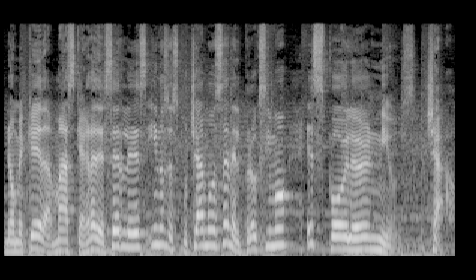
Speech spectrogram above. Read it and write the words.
No me queda más que agradecerles y nos escuchamos en el próximo Spoiler News. Chao.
